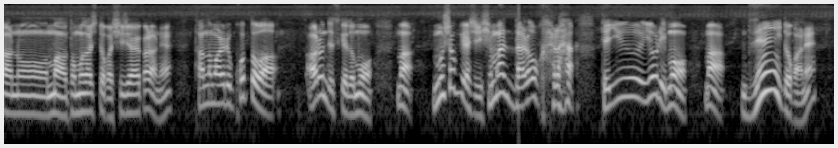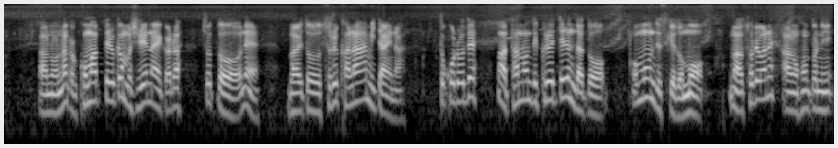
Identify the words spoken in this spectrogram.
あのまあ、友達とか知り合いからね頼まれることはあるんですけどもまあ無職やし暇だろうからっていうよりもまあ善意とかねあのなんか困ってるかもしれないからちょっとねバイトするかなみたいなところで、まあ、頼んでくれてるんだと思うんですけども、まあ、それはねあの本当に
